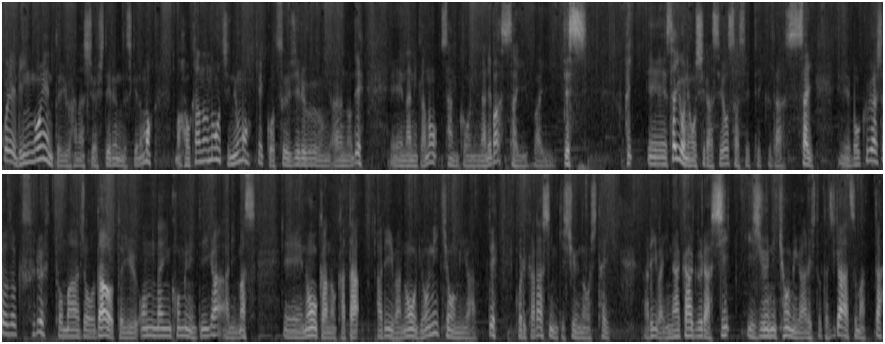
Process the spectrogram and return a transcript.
これりんご園という話をしてるんですけども、まあ、他の農地にも結構通じる部分があるので、えー、何かの参考になれば幸いです。はい、えー、最後にお知らせをさせてください、えー、僕が所属するトマジョダオというオンラインコミュニティがあります。え、農家の方あるいは農業に興味があってこれから新規収納したいあるいは田舎暮らし移住に興味がある人たちが集まった、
